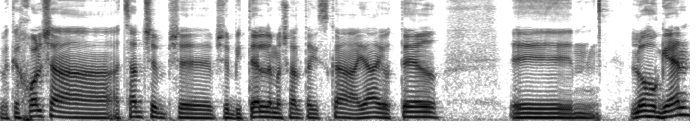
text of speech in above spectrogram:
וככל שהצד ש, ש, שביטל למשל את העסקה היה יותר אה, לא הוגן,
